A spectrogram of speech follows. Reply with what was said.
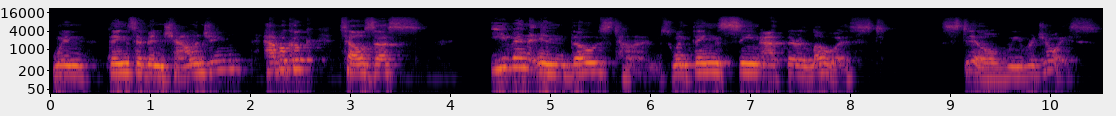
when things have been challenging, Habakkuk tells us even in those times when things seem at their lowest, still we rejoice.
